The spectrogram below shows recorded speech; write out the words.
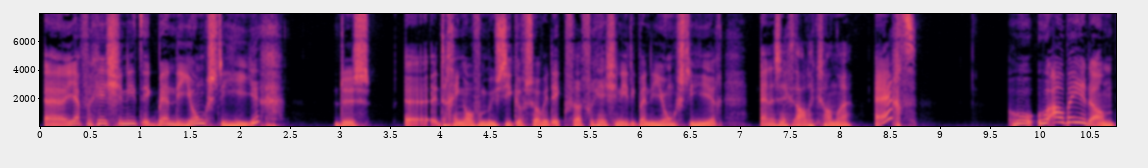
ja vergis je niet, ik ben de jongste hier. Dus eh, het ging over muziek of zo, weet ik veel. Vergis je niet, ik ben de jongste hier. En dan zegt Alexandra, echt? Hoe, hoe oud ben je dan?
